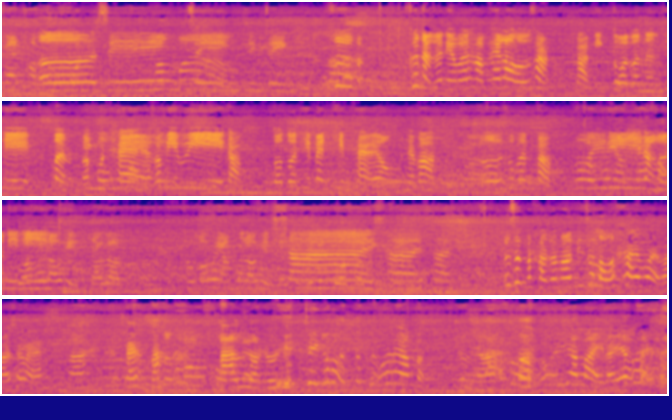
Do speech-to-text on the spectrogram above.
แฟนคลับเอทุกคนอจริงมากๆจริงจริงจริงคือคือหนังเรื่องนี้มันทำให้เรารู้จักแบบอีกตัวตัวหนึ่งที่เหมือนแบบคุณแทอะก็มีวีกับตัวตัวที่เป็นคิมแทยองใช่ป่ะเออคือมันแบบเฮ้ยดีหนังเรื่องนี้ดีให้เราเห็นแต่แบบเขาก็พยายามให้เราเห็นในใช่ในตัวเขาใช่ใช่ รู้สึกประทับใจมากที่จะร้องไห้บ่อยมากใช่ไหมใช่แต่ตาตาเหลือกอยู่ดิจริงก็แบบพยายามแบบอย่างเงี้ยคือแบบโอ้ยอย่าไหลนะอย่าไหลนะ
